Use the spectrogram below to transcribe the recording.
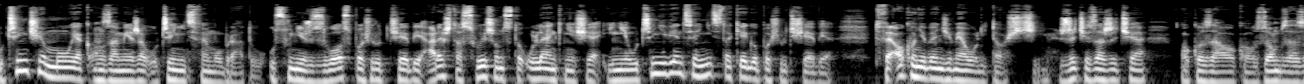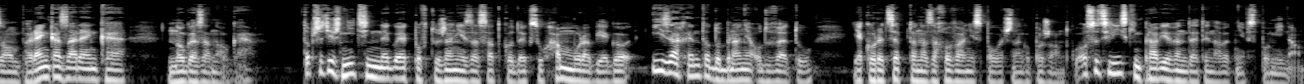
Uczyńcie mu, jak on zamierza uczynić swemu bratu. Usuniesz zło spośród ciebie, a reszta słysząc to ulęknie się i nie uczyni więcej nic takiego pośród siebie. Twe oko nie będzie miało litości. Życie za życie, oko za oko, ząb za ząb, ręka za rękę, noga za nogę. To przecież nic innego jak powtórzenie zasad kodeksu Hammurabiego i zachęta do brania odwetu jako recepta na zachowanie społecznego porządku. O sycylijskim prawie wendety nawet nie wspominam.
